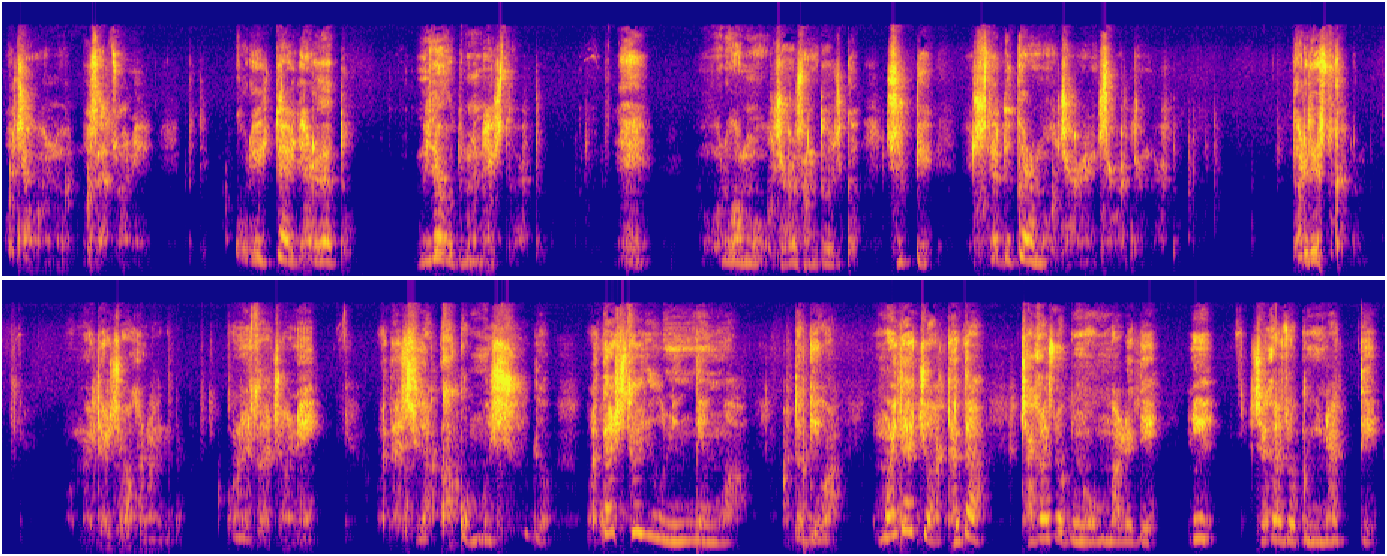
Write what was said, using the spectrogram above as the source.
お茶碗の菩薩はね、これ一体誰だと。見たこともない人だと。ね。俺はもうお釈迦さん当時か出家した時からもうお釈迦に従ってるんだと。誰ですかと。お前たちわからんだ。この人たちはね、私が過去無宗教、私という人間は、仏は、お前たちはただ、茶家族の生まれで、ね、茶家族になって、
